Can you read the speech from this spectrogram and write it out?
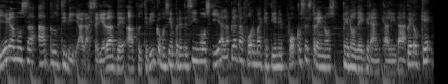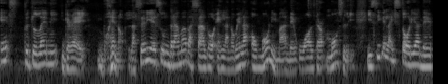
Llegamos a Apple TV, a la seriedad de Apple TV, como siempre decimos, y a la plataforma que tiene pocos estrenos, pero de gran calidad. ¿Pero qué es Ptolemy Gray? Bueno, la serie es un drama basado en la novela homónima de Walter Mosley y sigue la historia de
